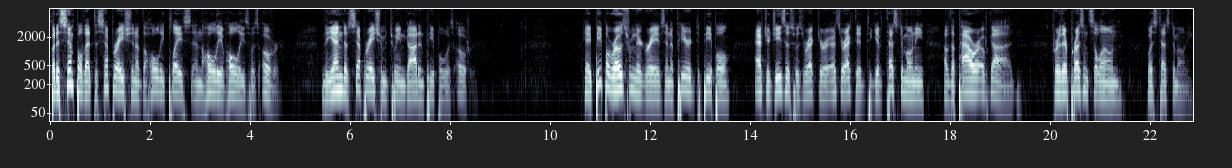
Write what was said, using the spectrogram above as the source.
but a simple that the separation of the holy place and the holy of holies was over. The end of separation between God and people was over. Okay, people rose from their graves and appeared to people after Jesus was resurrected to give testimony of the power of God, for their presence alone was testimony.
